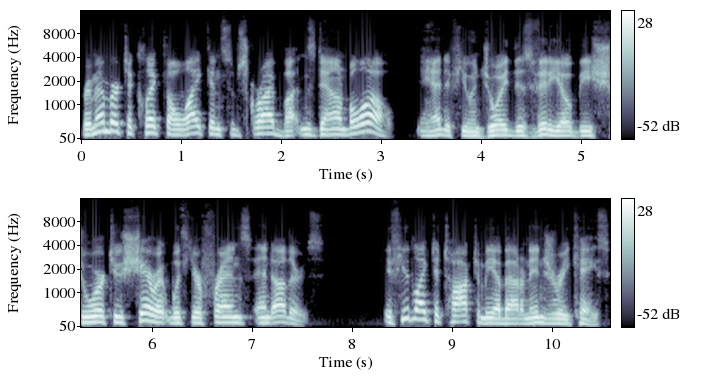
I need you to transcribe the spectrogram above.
Remember to click the like and subscribe buttons down below. And if you enjoyed this video, be sure to share it with your friends and others. If you'd like to talk to me about an injury case,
